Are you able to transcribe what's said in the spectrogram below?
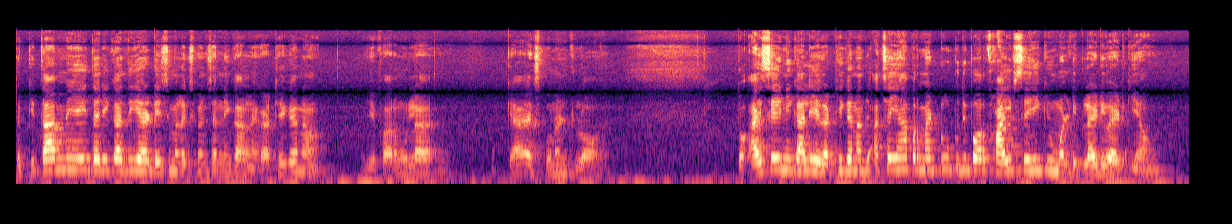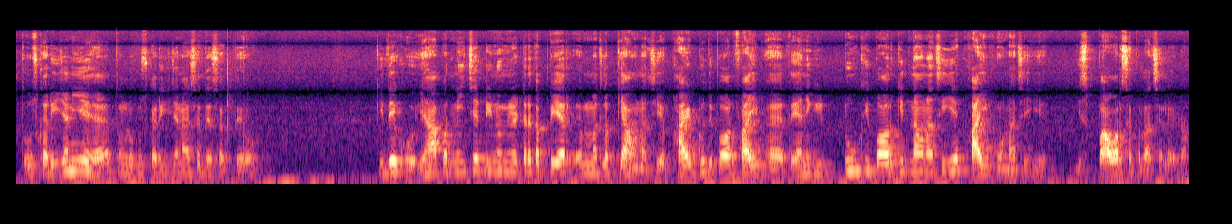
तो किताब में यही तरीका दिया है डेसिमल एक्सपेंशन निकालने का, ठीक है ना? ये फार्मूला है क्या एक्सपोनेंट लॉ है? तो ऐसे ही निकालिएगा, ठीक है ना? अच्छा यहाँ पर मैं टू टू दावर फाइव से ही क्यों मल्टीप्लाई डिवाइड किया हूँ? तो उसका रीज़न ये है, तुम लोग उसका रीज़न ऐसे दे सकते हो कि देखो, यहाँ पर नीचे डिनोमिनेटर का पेयर मतलब क्या होना चाहिए? फाइव टू दावर फाइव है तो यानी कि टू की पावर कितना होना चाहिए? फाइव होना चाहिए। इस पावर से पता चलेगा।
